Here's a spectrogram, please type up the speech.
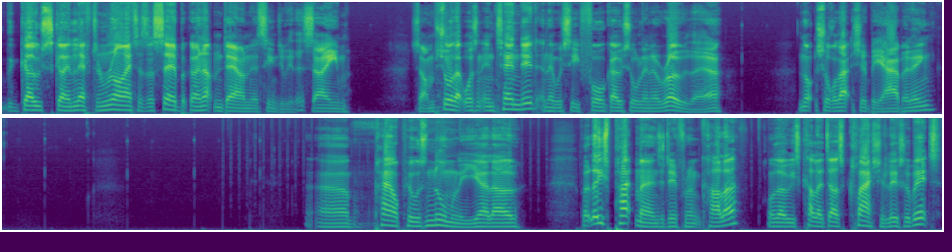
the ghosts going left and right, as I said, but going up and down they seem to be the same. So I'm sure that wasn't intended, and then we see four ghosts all in a row there. Not sure that should be happening. Uh, Power Pill's normally yellow, but at least Pac-Man's a different colour, although his colour does clash a little bit.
